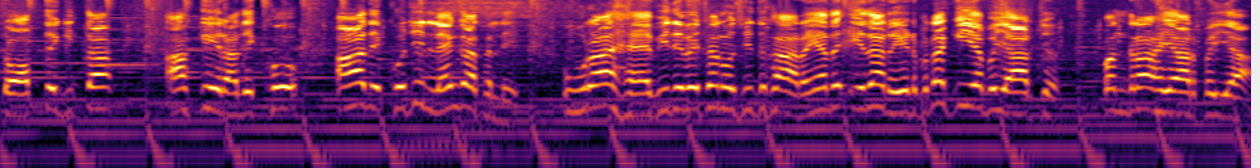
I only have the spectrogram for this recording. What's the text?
ਟੌਪ ਤੇ ਕੀਤਾ। ਆ ਘੇਰਾ ਦੇਖੋ ਆ ਦੇਖੋ ਜੀ ਲਹਿੰਗਾ ਥੱਲੇ। ਪੂਰਾ ਹੈਵੀ ਦੇ ਵਿੱਚ ਤੁਹਾਨੂੰ ਅਸੀਂ ਦਿਖਾ ਰਹੇ ਹਾਂ ਤੇ ਇਹਦਾ ਰੇਟ ਪਤਾ ਕੀ ਆ ਬਾਜ਼ਾਰ 'ਚ? 15000 ਰੁਪਈਆ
